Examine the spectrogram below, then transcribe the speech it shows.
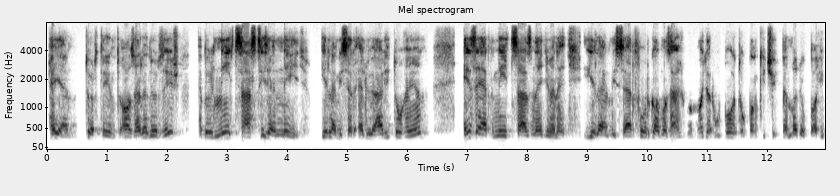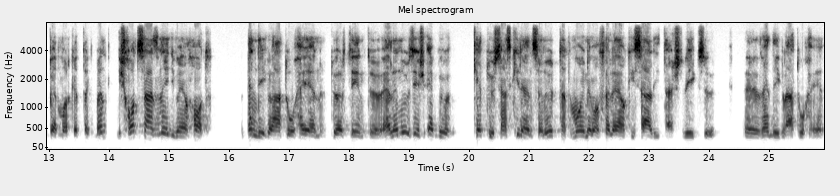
helyen történt az ellenőrzés, ebből 414 élelmiszer előállító helyen, 1441 élelmiszer forgalmazásban, magyarul boltokban, kicsikben, nagyokban, hipermarketekben, és 646 vendéglátó helyen történt ellenőrzés, ebből 295, tehát majdnem a fele a kiszállítást végző vendéglátó helyen.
